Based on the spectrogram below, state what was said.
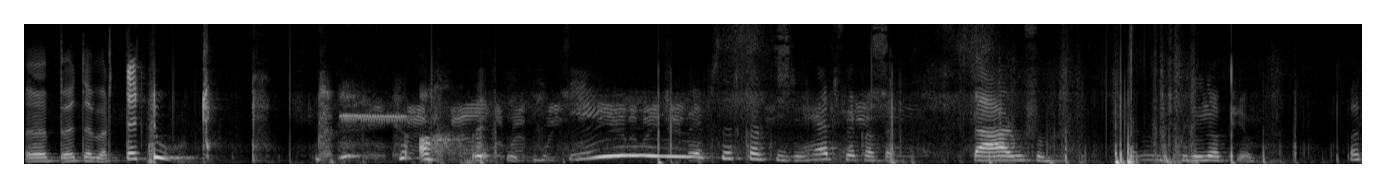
Evet evet. Ah. Hepsine kart yiyeceğim. Hepsine kart. Dağırmışım. Ben bunu yapıyorum. Bak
